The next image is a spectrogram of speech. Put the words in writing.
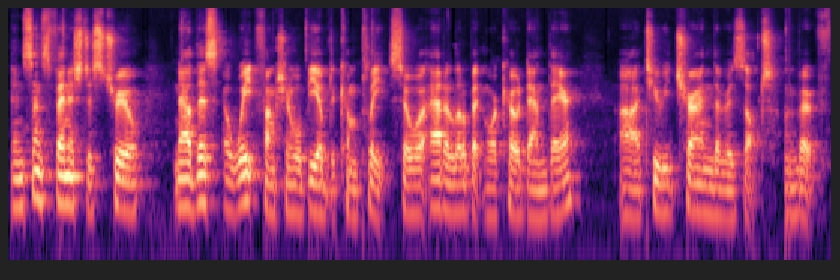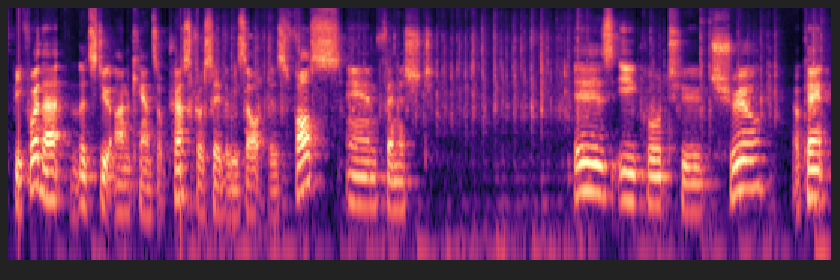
And since finished is true, now this await function will be able to complete. So we'll add a little bit more code down there uh, to return the result. But before that, let's do on cancel pressed. We'll say the result is false and finished is equal to true. Okay,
